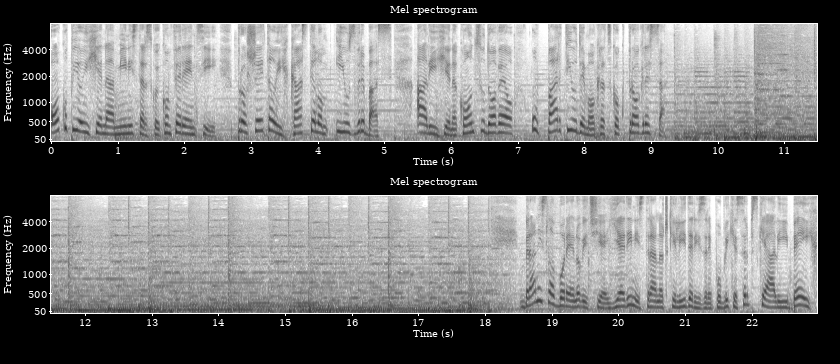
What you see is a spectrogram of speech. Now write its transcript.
Okupio ih je na ministarskoj konferenciji, prošetao ih kastelom i uz Vrbas, ali ih je na koncu doveo u Partiju demokratskog progresa. Branislav Borenović je jedini stranački lider iz Republike Srpske, ali i BiH,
